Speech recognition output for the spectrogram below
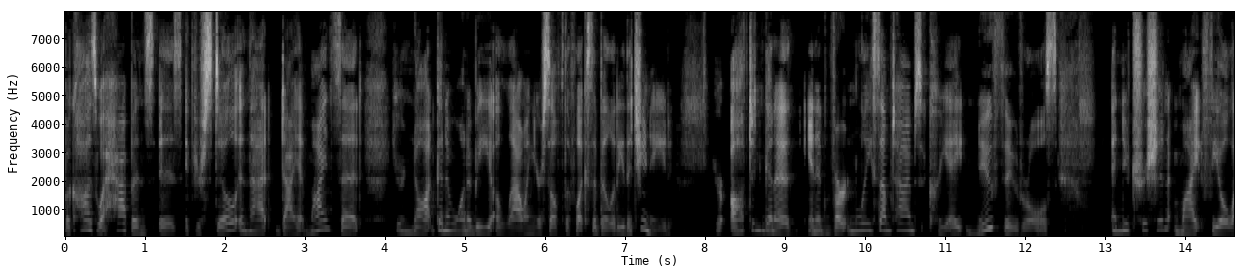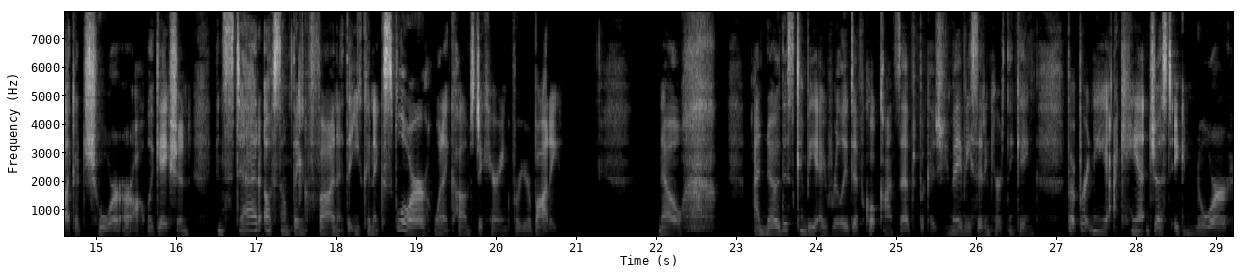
Because what happens is if you're still in that diet mindset, you're not going to want to be allowing yourself the flexibility that you need. You're often going to inadvertently sometimes create new food rules. And nutrition might feel like a chore or obligation instead of something fun that you can explore when it comes to caring for your body. Now, I know this can be a really difficult concept because you may be sitting here thinking, but Brittany, I can't just ignore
